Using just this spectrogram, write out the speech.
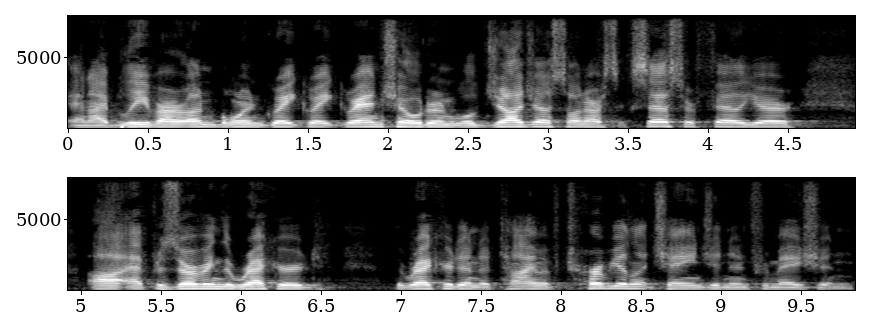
And I believe our unborn great great grandchildren will judge us on our success or failure uh, at preserving the record, the record in a time of turbulent change in information.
